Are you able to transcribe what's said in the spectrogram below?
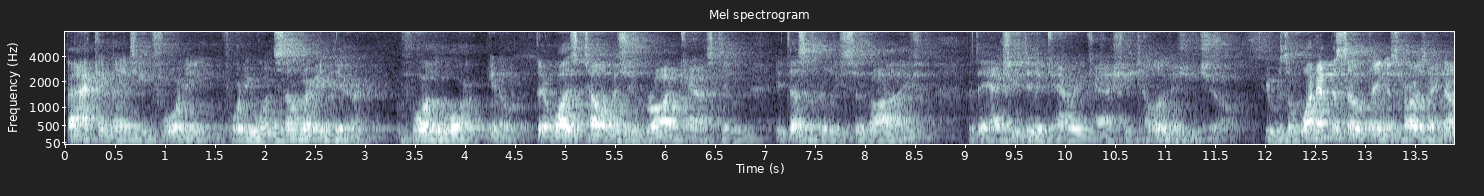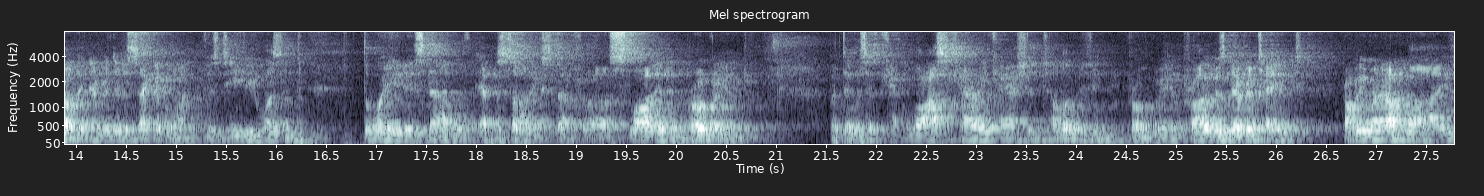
Back in 1940, 41, somewhere in there, before the war, you know, there was television broadcasting. It doesn't really survive but they actually did a Carrie Cashin television show. It was a one episode thing as far as I know. They never did a second one because TV wasn't the way it is now with episodic stuff uh, slotted and programmed. But there was a lost Carrie Cashin television program. Probably was never taped, probably went out live,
